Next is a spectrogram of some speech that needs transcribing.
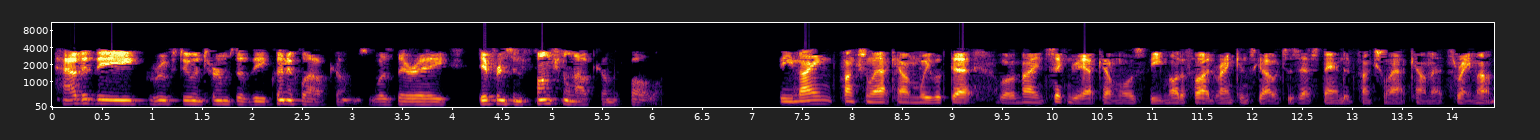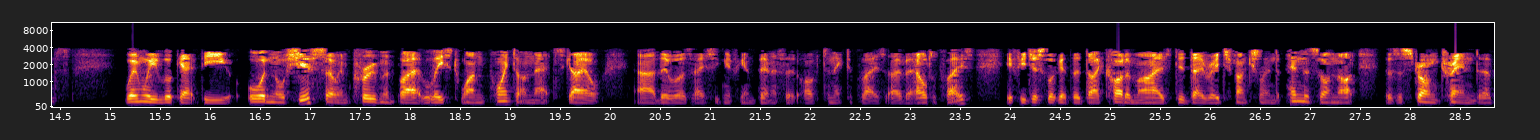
How did the groups do in terms of the clinical outcomes? Was there a difference in functional outcome at follow-up? The main functional outcome we looked at, well, the main secondary outcome was the modified Rankin scale, which is our standard functional outcome at three months. when we look at the ordinal shift, so improvement by at least one point on that scale, uh, there was a significant benefit of tenecteplase over alteplase. If you just look at the dichotomized, did they reach functional independence or not, there's a strong trend of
